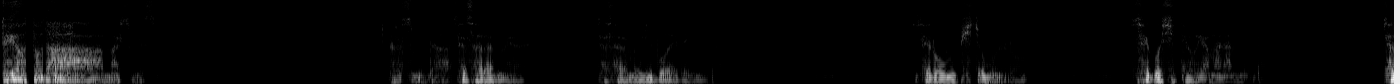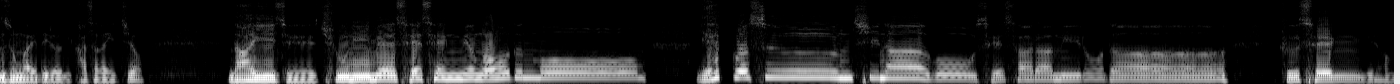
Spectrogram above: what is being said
되었도다 말씀했습니다. 그렇습니다. 새 사람을 새 사람을 입어야 됩니다. 새로운 피조물로 새 것이 되어야만 합니다. 찬송가에도 이런 가사가 있죠. 나 이제 주님의 새 생명 얻은 몸 옛것은 지나고 새 사람이로다. 그 생명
